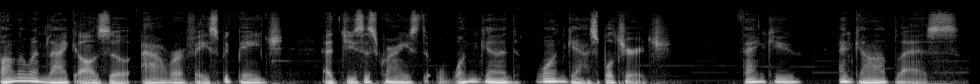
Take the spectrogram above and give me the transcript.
Follow and like also our Facebook page at Jesus Christ, One God, One Gospel Church. Thank you and God bless.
